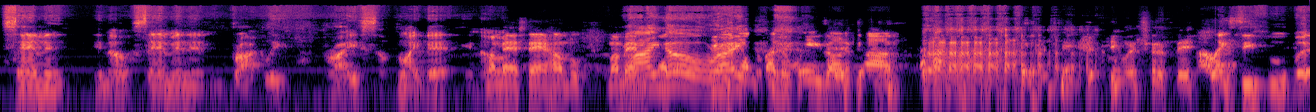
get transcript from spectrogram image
salmon, you know, salmon and broccoli, rice, something like that. You know, my man staying humble. My man, I know, right? about the wings all the time. he went to the fish. I like seafood, but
